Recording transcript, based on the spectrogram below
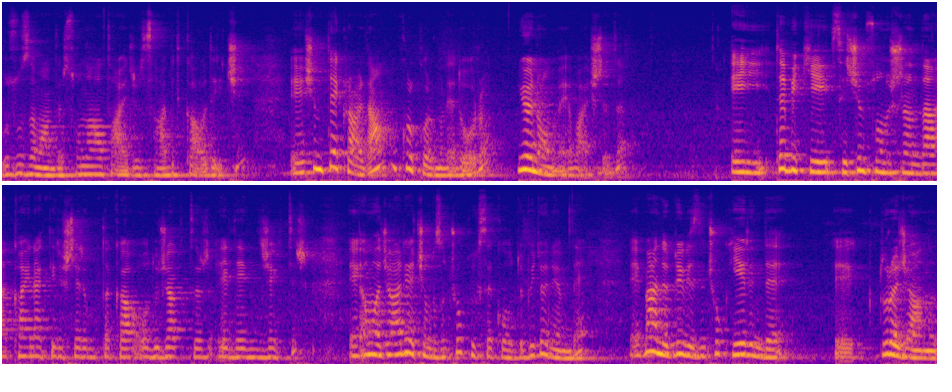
uzun zamandır son 6 aydır sabit kaldığı için. Ee, şimdi tekrardan kur korumalara doğru yön olmaya başladı. E, tabii ki seçim sonuçlarında kaynak girişleri mutlaka olacaktır, elde edilecektir. E, ama cari açımızın çok yüksek olduğu bir dönemde e, ben de dövizin çok yerinde e, duracağını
